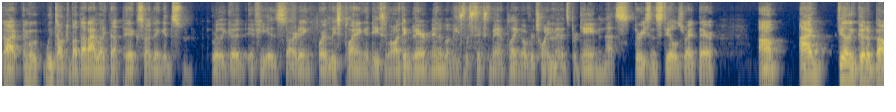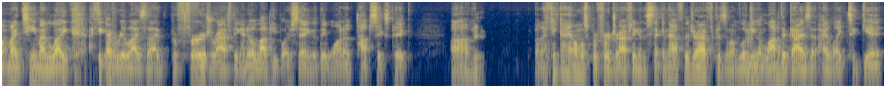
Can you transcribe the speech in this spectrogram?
I mean, we talked about that. I like that pick, so I think it's really good if he is starting or at least playing a decent role. I think yeah. bare minimum he's the sixth man playing over 20 mm-hmm. minutes per game, and that's threes and steals right there. Um, I'm feeling good about my team. I like. I think I've realized that I prefer drafting. I know a lot of people are saying that they want a top six pick, um, yeah. But I think I almost prefer drafting in the second half of the draft because if I'm looking, mm-hmm. a lot of the guys that I like to get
